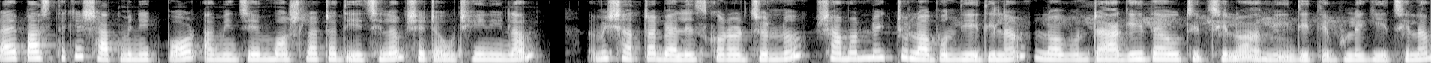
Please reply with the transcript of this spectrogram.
প্রায় পাঁচ থেকে সাত মিনিট পর আমি যে মশলাটা দিয়েছিলাম সেটা উঠিয়ে নিলাম। আমি স্বাদটা ব্যালেন্স করার জন্য সামান্য একটু লবণ দিয়ে দিলাম। লবণটা আগেই দেওয়া উচিত ছিল, আমি দিতে ভুলে গিয়েছিলাম।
